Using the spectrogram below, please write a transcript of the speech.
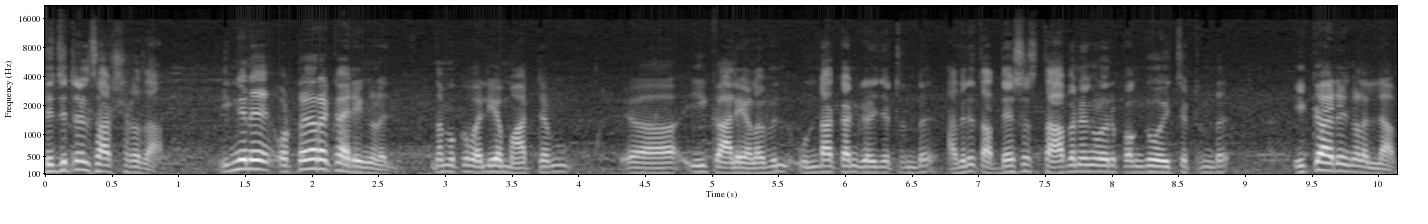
ഡിജിറ്റൽ സാക്ഷരത. ഇങ്ങനെ ഒട്ടേറെ കാര്യങ്ങളിൽ നമുക്ക് വലിയ മാറ്റം ഈ കാലയളവിൽ ഉണ്ടാക്കാൻ കഴിഞ്ഞിട്ടുണ്ട്. അതിൽ തദ്ദേശ സ്ഥാപനങ്ങൾ ഒരു പങ്ക് വഹിച്ചിട്ടുണ്ട്. ഇക്കാര്യങ്ങളെല്ലാം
